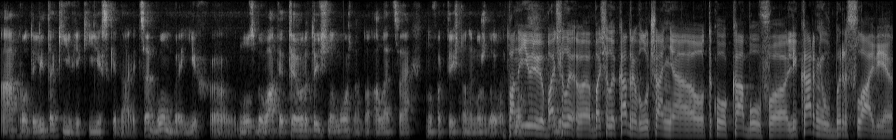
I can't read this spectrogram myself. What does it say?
а проти літаків, які їх скидають. Це бомби. Їх е, ну збивати теоретично можна, але це ну фактично неможливо. Пане Тому- Юрію, бачили, е, бачили кадри влучання такого кабу в е, лікарню в Береславі. Е,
